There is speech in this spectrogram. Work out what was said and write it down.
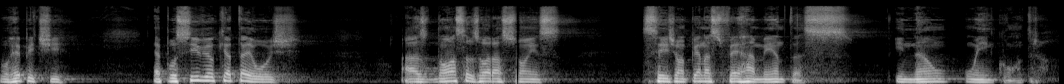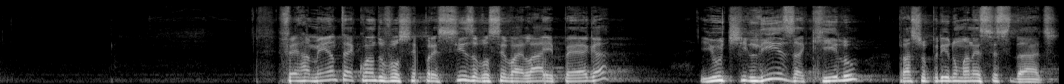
Vou repetir. É possível que até hoje as nossas orações sejam apenas ferramentas e não um encontro. Ferramenta é quando você precisa, você vai lá e pega e utiliza aquilo para suprir uma necessidade.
